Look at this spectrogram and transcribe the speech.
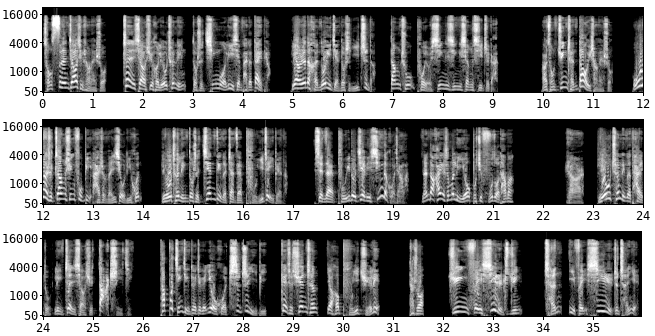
从私人交情上来说，郑孝胥和刘春霖都是清末立宪派的代表，两人的很多意见都是一致的，当初颇有惺惺相惜之感。而从君臣道义上来说，无论是张勋复辟还是文秀离婚，刘春霖都是坚定的站在溥仪这一边的。现在溥仪都建立新的国家了，难道还有什么理由不去辅佐他吗？然而，刘春霖的态度令郑孝胥大吃一惊。他不仅仅对这个诱惑嗤之以鼻，更是宣称要和溥仪决裂。他说：“君非昔日之君，臣亦非昔日之臣也。”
